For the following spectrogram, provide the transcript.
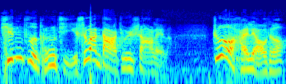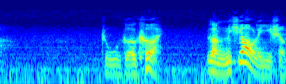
亲自统几十万大军杀来了，这还了得？诸葛恪冷笑了一声。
